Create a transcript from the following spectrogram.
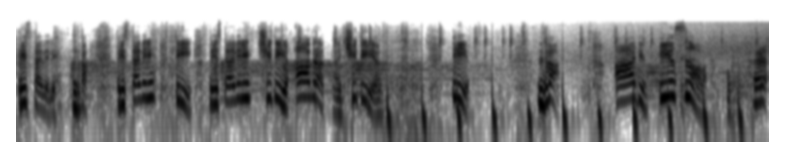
Приставили. Два. Приставили. Три. Приставили. Четыре. Обратно. Четыре. Три. Два. Один. И снова. Раз.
